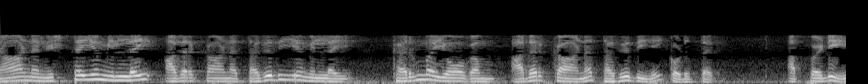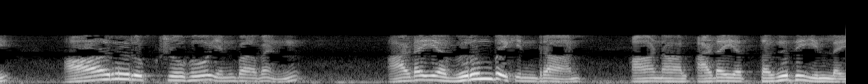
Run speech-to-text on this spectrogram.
ஞான நிஷ்டையும் இல்லை அதற்கான தகுதியும் இல்லை. கர்மயோகம் அதற்கான தகுதியை கொடுத்தது. அப்படி ஆறு ருக்ஷுகு என்பவன் அடைய விரும்புகின்றான் ஆனால் அடைய தகுதி இல்லை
